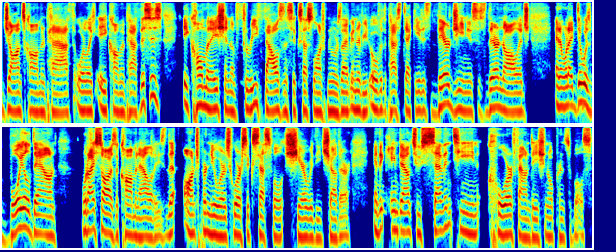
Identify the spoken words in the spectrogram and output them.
John's common path or like a common path. This is a culmination of 3,000 successful entrepreneurs I've interviewed over the past decade. It's their genius, it's their knowledge. And what I did was boil down what I saw as the commonalities that entrepreneurs who are successful share with each other. And it came down to 17 core foundational principles.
